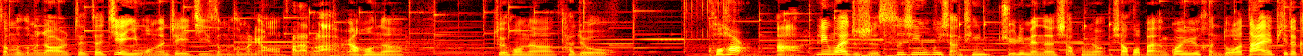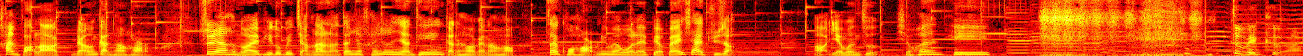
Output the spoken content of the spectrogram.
怎么怎么着，在在建议我们这一集怎么怎么聊，巴拉巴拉。然后呢，最后呢，他就括号啊，另外就是私心会想听局里面的小朋友小伙伴关于很多大 IP 的看法啦，两个感叹号。虽然很多 IP 都被讲烂了，但是还是很想听感叹号感叹号。再括号，另外我来表白一下局长啊，颜文字喜欢，嘿嘿，特别可爱，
